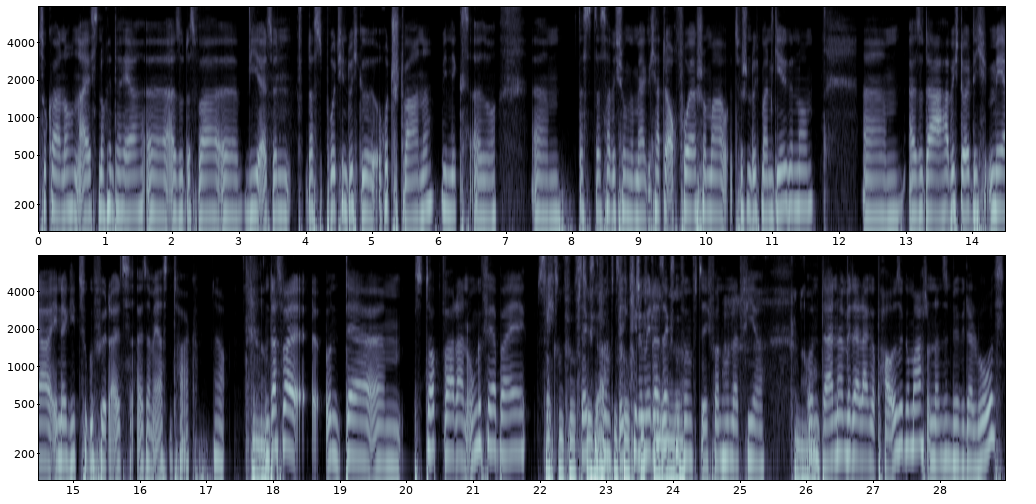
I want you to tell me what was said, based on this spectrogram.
Zucker, noch ein Eis noch hinterher. Äh, also das war äh, wie, als wenn das Brötchen durchgerutscht war, ne? Wie nix. Also ähm, das das habe ich schon gemerkt. Ich hatte auch vorher schon mal zwischendurch mal ein Gel genommen. Ähm, also da habe ich deutlich mehr Energie zugeführt als, als am ersten Tag. Ja. Genau. Und das war, äh, und der ähm, Stop war dann ungefähr bei 56, 56 Kilometer, 56 von 104. Genau. Und dann haben wir da lange Pause gemacht und dann sind wir wieder los.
